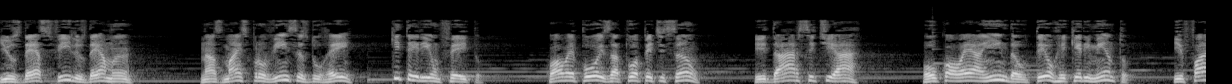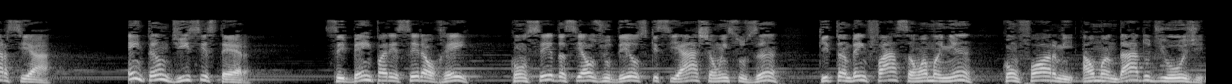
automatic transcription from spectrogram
e os dez filhos de Amã. Nas mais províncias do rei, que teriam feito? Qual é, pois, a tua petição? E dar-se-te-á. Ou qual é ainda o teu requerimento? E far-se-á. Então disse Esther: Se bem parecer ao rei, conceda-se aos judeus que se acham em Suzã, que também façam amanhã, conforme ao mandado de hoje,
